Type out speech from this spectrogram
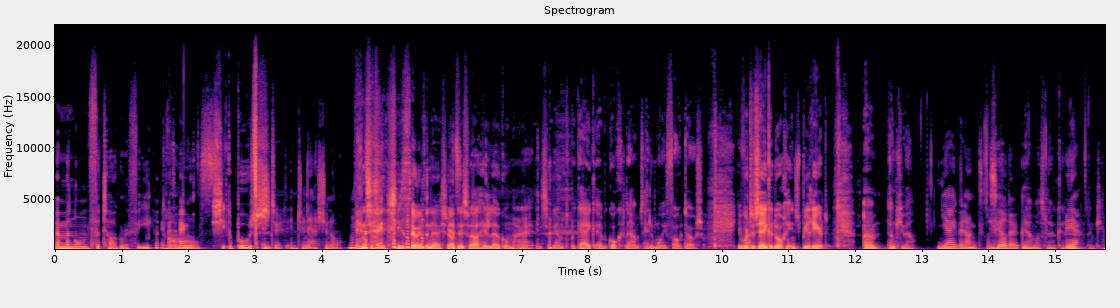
En Manon Photography in het Oh, Engels. chique poes. Inter- international. She's so international. Het is wel heel leuk om haar Instagram te bekijken. Heb ik ook gedaan met hele mooie foto's. Je wordt er zeker door geïnspireerd. Um, dankjewel. Jij bedankt. Dat was heel leuk. Ja, was leuk hè? Ja. Dank je.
